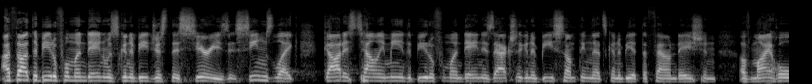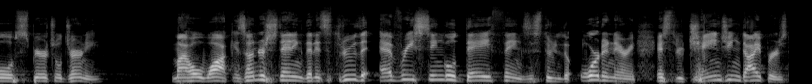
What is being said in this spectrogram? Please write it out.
I thought the beautiful mundane was going to be just this series. It seems like God is telling me the beautiful mundane is actually going to be something that's going to be at the foundation of my whole spiritual journey. My whole walk is understanding that it's through the every single day things. It's through the ordinary. It's through changing diapers.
